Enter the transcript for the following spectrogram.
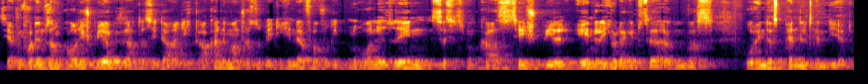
Sie hatten vor dem St. Pauli-Spieler gesagt, dass Sie da eigentlich gar keine Mannschaft so richtig in der Favoritenrolle sehen. Ist das jetzt beim KSC-Spiel ähnlich oder gibt es da irgendwas, wohin das Pendel tendiert?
